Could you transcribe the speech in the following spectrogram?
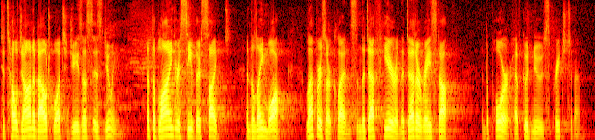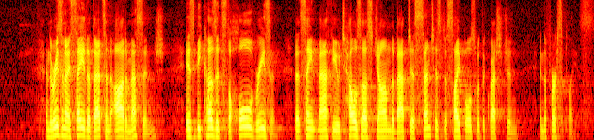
to tell John about what Jesus is doing that the blind receive their sight, and the lame walk, lepers are cleansed, and the deaf hear, and the dead are raised up, and the poor have good news preached to them. And the reason I say that that's an odd message is because it's the whole reason that St. Matthew tells us John the Baptist sent his disciples with the question in the first place.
